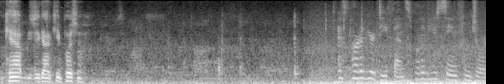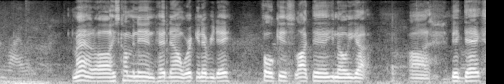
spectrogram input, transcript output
in camp, you just got to keep pushing. As part of your defense, what have you seen from Jordan Riley? Man, uh, he's coming in, head down, working every day, focused, locked in. You know, you got uh, Big Dex,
